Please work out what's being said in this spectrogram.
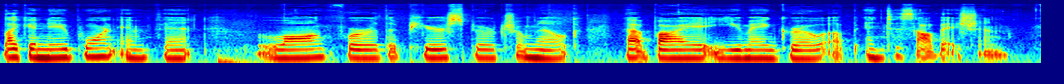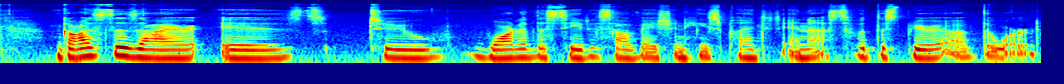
like a newborn infant, long for the pure spiritual milk, that by it you may grow up into salvation. God's desire is to water the seed of salvation He's planted in us with the Spirit of the Word.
